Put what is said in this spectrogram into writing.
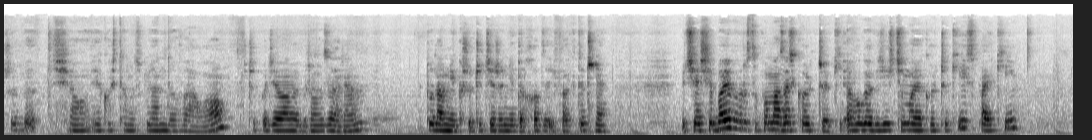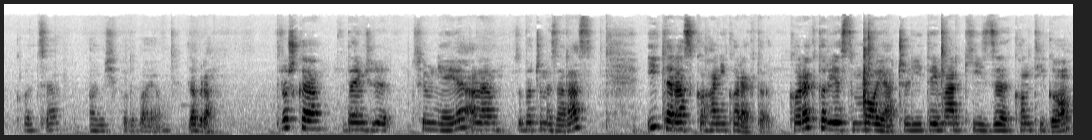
żeby się jakoś tam zblendowało. Jeszcze podziałamy bronzerem. Tu na mnie krzyczycie, że nie dochodzę i faktycznie, wiecie, ja się boję po prostu pomazać kolczyki. A w ogóle widzieliście moje kolczyki, spajki, kolce? One mi się podobają. Dobra, troszkę wydaje mi się, ciemnieje, ale zobaczymy zaraz. I teraz, kochani, korektor. Korektor jest moja, czyli tej marki z Contigo.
